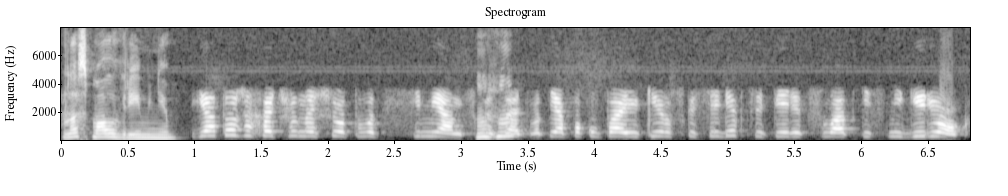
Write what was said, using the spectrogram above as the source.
У нас мало времени. Я тоже хочу насчет вот семян сказать. Угу. Вот я покупаю кировской селекции перед сладкий снегирек.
